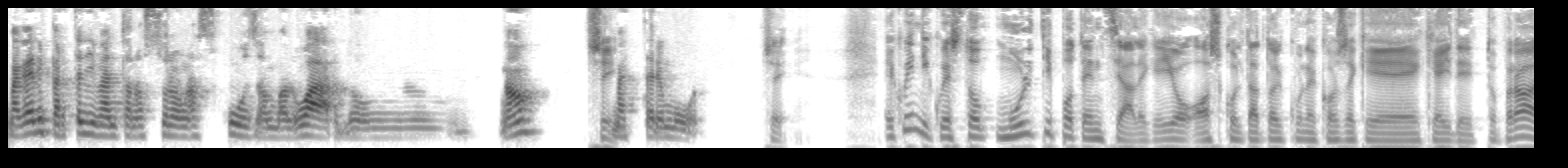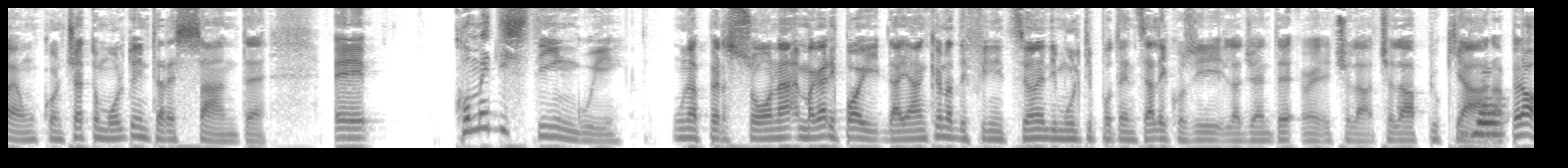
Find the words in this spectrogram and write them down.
magari per te diventano solo una scusa, un baluardo, un, no? Sì. Mettere muro. Sì. E quindi questo multipotenziale, che io ho ascoltato alcune cose che, che hai detto, però è un concetto molto interessante. E come distingui una persona, magari poi dai anche una definizione di multipotenziale così la gente eh, ce, l'ha, ce, l'ha, più chiara, mm. però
